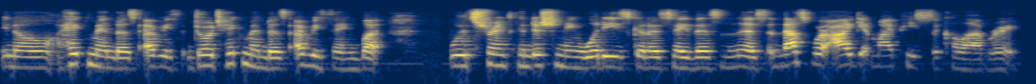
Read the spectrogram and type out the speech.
You know, Hickman does everything. George Hickman does everything, but with strength conditioning, Woody's gonna say this and this, and that's where I get my piece to collaborate,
